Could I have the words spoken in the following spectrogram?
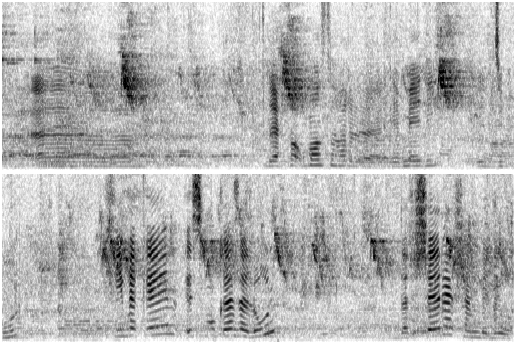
آه، لاعطاء مظهر جمالي للديكور. في مكان اسمه كذا لون ده في شارع شامبليون.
